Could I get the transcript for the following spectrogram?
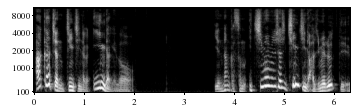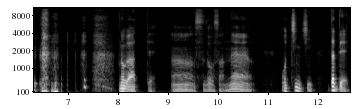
赤ちゃんのチンチンだからいいんだけど、いや、なんかその1枚目の写真、チンチンで始めるっていう のがあって。うん、須藤さんね。おちんちん。だって、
